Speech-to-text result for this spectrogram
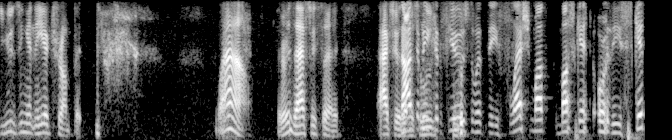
Using an ear trumpet. wow. There is actually say. Actually, Not was to be confused with the flesh mu- musket or the skin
